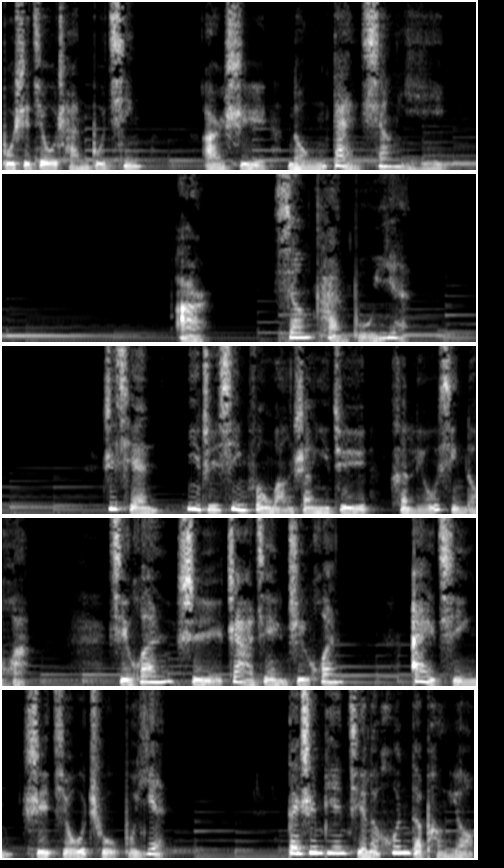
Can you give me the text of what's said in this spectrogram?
不是纠缠不清，而是浓淡相宜。二，相看不厌。之前一直信奉网上一句。很流行的话，喜欢是乍见之欢，爱情是久处不厌。但身边结了婚的朋友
